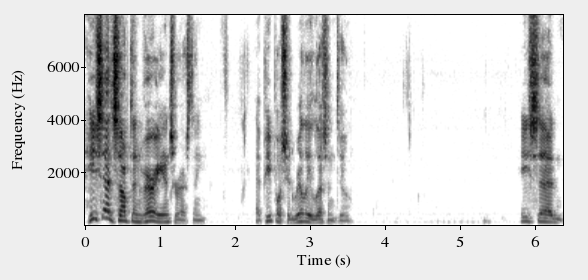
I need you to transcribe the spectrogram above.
he said something very interesting that people should really listen to. He said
